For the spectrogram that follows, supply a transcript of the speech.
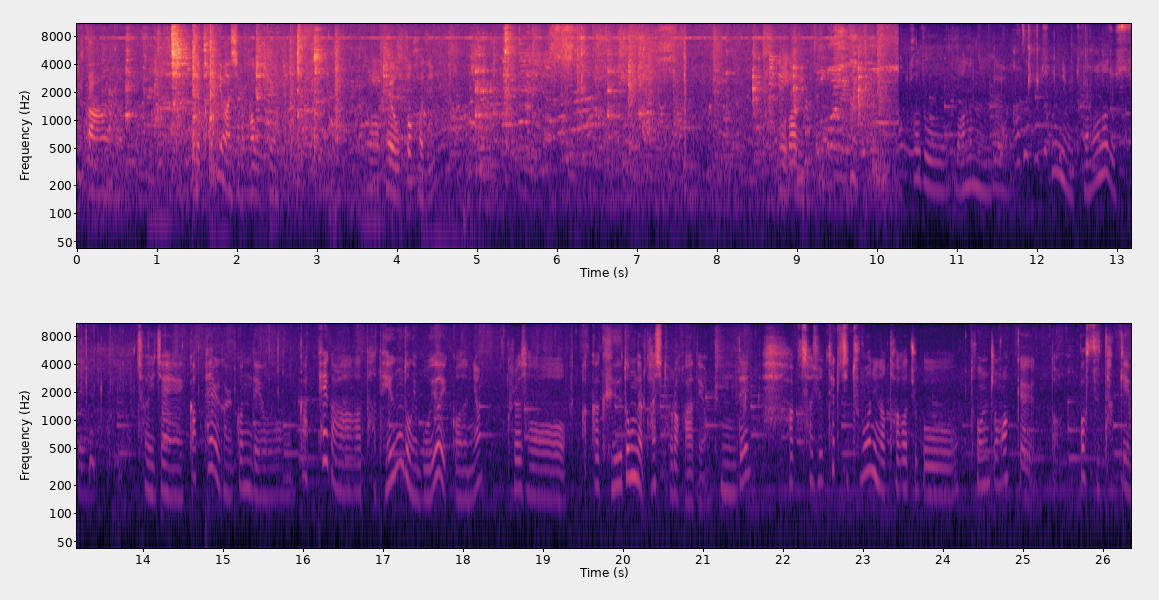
일단 이제 커피 마시러 가볼게요. 와, 배 어떡하지? 오답이. 아까도 많았는데 손님이 더 많아졌어요. 저 이제 카페를 갈 건데요. 카페가 다 대흥동에 모여 있거든요. 그래서 아까 그 동네로 다시 돌아가야 돼요. 근데 하, 아까 사실 택시 두 번이나 타가지고 돈 좀 아껴야겠다. 버스 탈게요.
